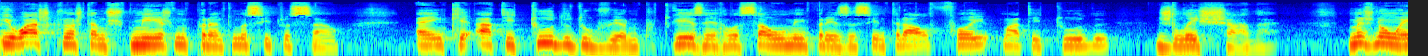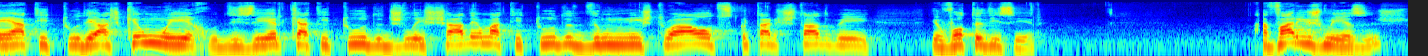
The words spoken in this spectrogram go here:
Eu acho que nós estamos mesmo perante uma situação em que a atitude do governo português em relação a uma empresa central foi uma atitude desleixada. Mas não é a atitude, eu acho que é um erro dizer que a atitude desleixada é uma atitude de um ministro A ou do secretário de Estado B. Eu volto a dizer, há vários meses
